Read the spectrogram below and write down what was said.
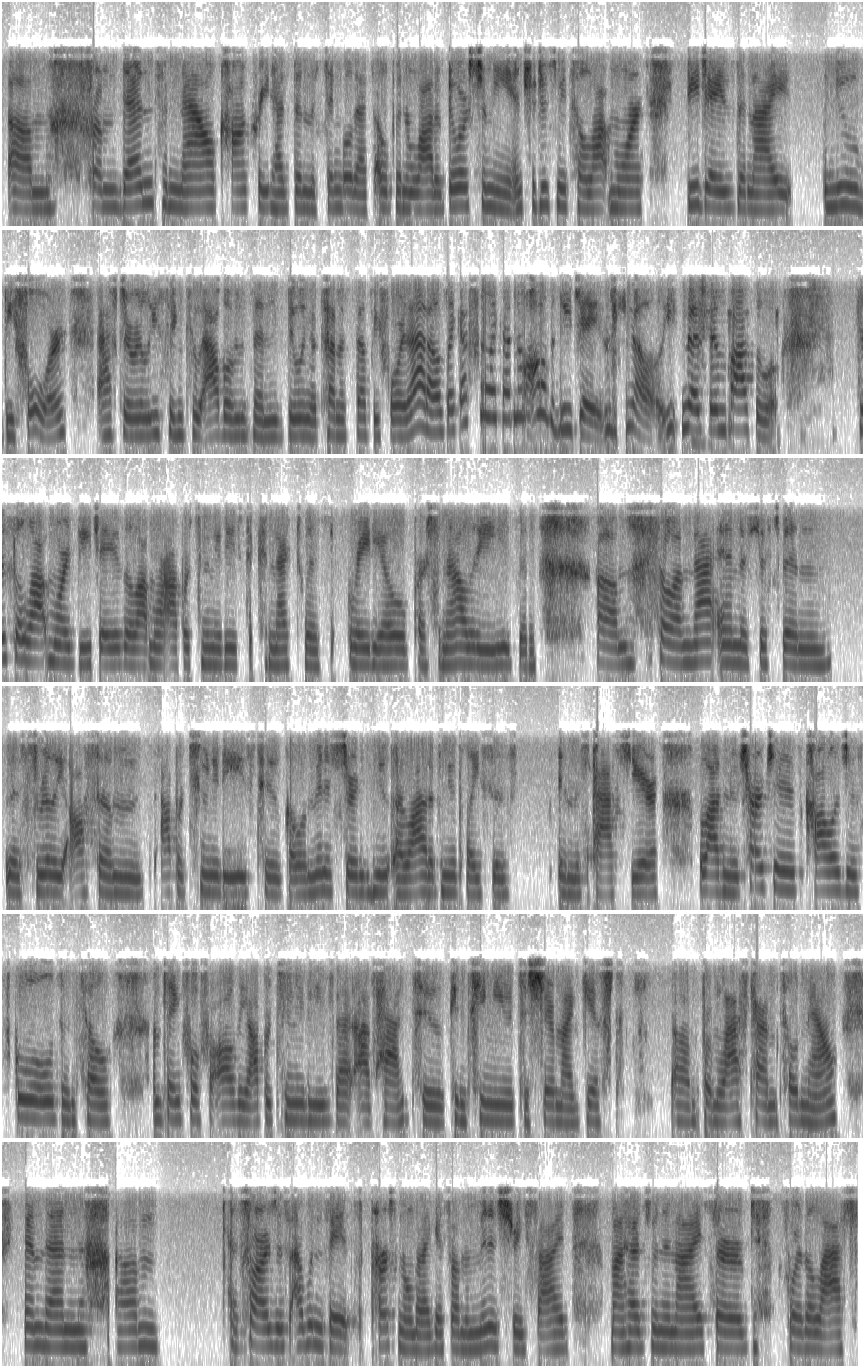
um, from then to now, Concrete has been the single that's opened a lot of doors for me, introduced me to a lot more DJs than I knew before after releasing two albums and doing a ton of stuff before that i was like i feel like i know all the djs you know that's impossible. Just a lot more djs a lot more opportunities to connect with radio personalities. And um so on that end it's just been this really awesome opportunities to go and minister in new, a lot of new places in this past year, a lot of new churches, colleges, schools, and so I'm thankful for all the opportunities that I've had to continue to share my gift um, from last time till now, and then. Um, as far as just, I wouldn't say it's personal, but I guess on the ministry side, my husband and I served for the last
